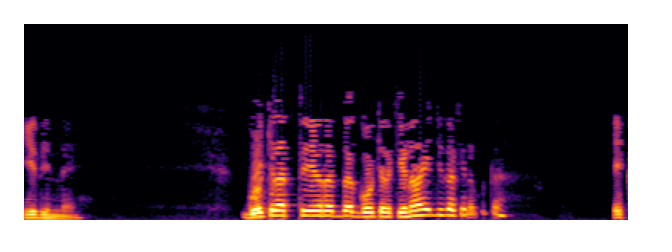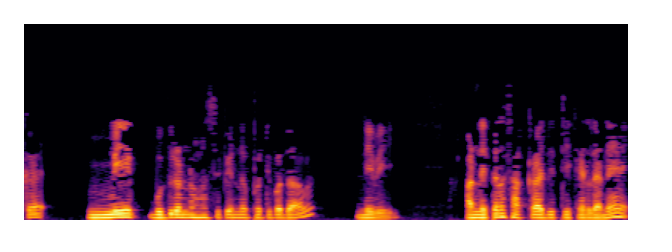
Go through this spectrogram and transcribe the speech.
යෙදින්නේ නැහැ. ගෝචරත්වයේ වැරද්දක් ගෝචර කෙනා ඉදි දකිනකොට ඒක මේ බුදුරණවහන්සේ පෙන්න ප්‍රතිපදාව නෙවෙයි. අන්න එතන සක්කාය දිට්ඨිය කැඩලා නැහැ.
